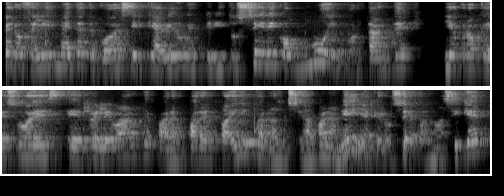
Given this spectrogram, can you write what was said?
pero felizmente te puedo decir que ha habido un espíritu cívico muy importante yo creo que eso es eh, relevante para, para el país, para la sociedad panameña, que lo sepan, ¿no? Así que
